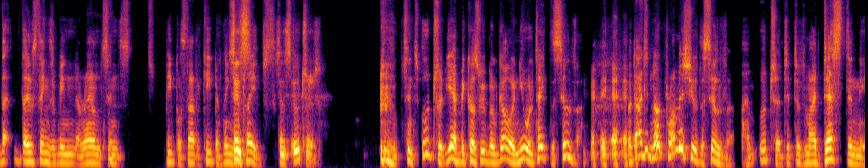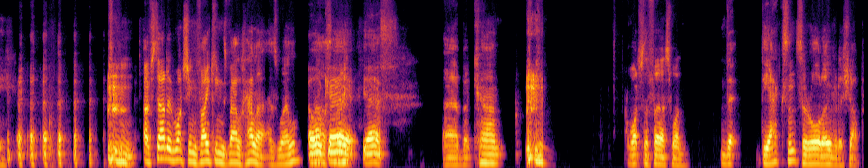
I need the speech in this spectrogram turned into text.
that those things have been around since people started keeping things Since- in safes. since Uhtred. since Uhtred, yeah, because we will go and you will take the silver. But I did not promise you the silver. I'm Uhtred. It was my destiny. I've started watching Vikings Valhalla as well. okay, yes. uh, but can't watch the first one. The the accents are all over the shop.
